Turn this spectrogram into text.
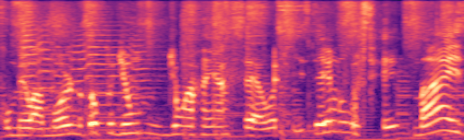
com o meu amor no topo de um, de um arranha-céu aqui. Isso eu não gostei. Mas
